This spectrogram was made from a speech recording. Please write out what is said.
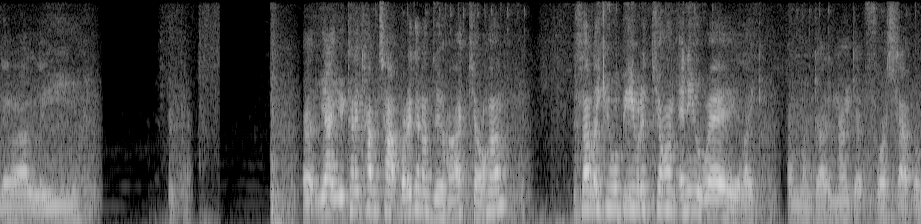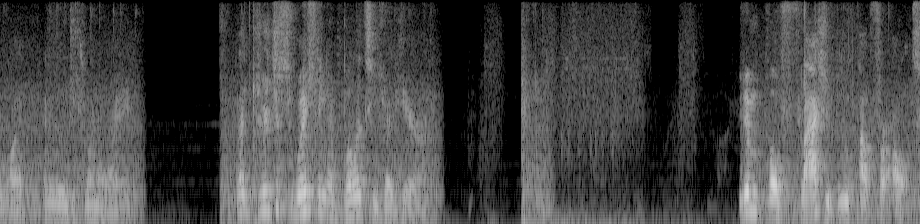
Nidalee. Uh, yeah, you're gonna come top. What are you gonna do, huh? Kill him? It's not like you will be able to kill him anyway. Like, Oh my god, and now you get forced out or what? And you just run away. Like, you're just wasting abilities right here. You didn't blow flash, you blew out for alt.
